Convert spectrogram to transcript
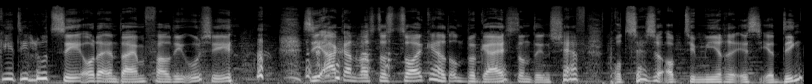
geht die Luzi oder in deinem Fall die Uschi. Sie ackern, was das Zeug hält und begeistern den Chef. Prozesse optimiere ist ihr Ding.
